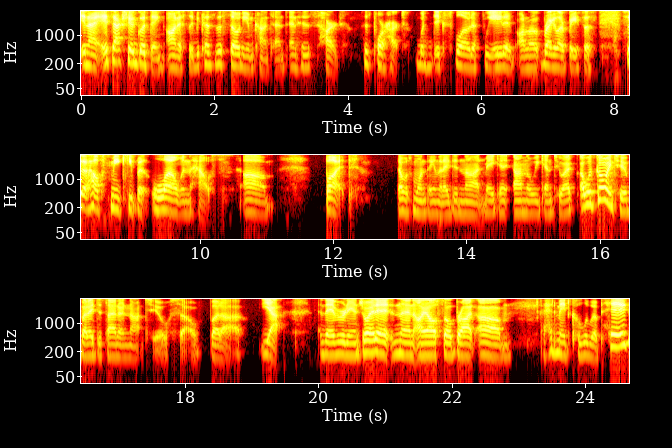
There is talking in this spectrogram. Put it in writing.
and I it's actually a good thing, honestly, because the sodium content and his heart his poor heart would explode if we ate it on a regular basis. So it helps me keep it low in the house. Um, but that was one thing that I did not make it on the weekend too. I, I was going to, but I decided not to. So, but uh, yeah, they everybody enjoyed it. And then I also brought um, I had made Kalua pig,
